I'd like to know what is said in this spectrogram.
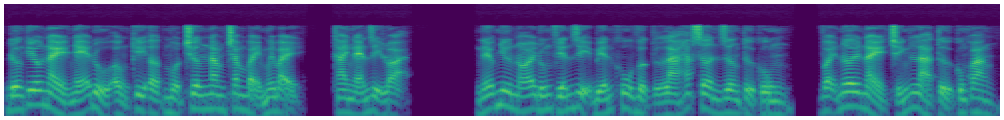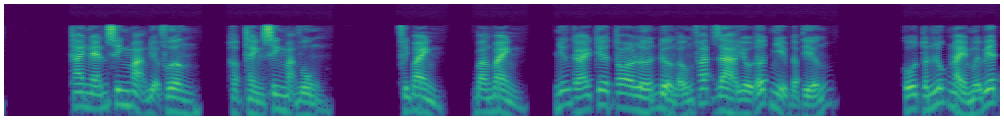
Đường tiêu này nhẽ đủ ổng kỳ ập một chương năm trăm bảy mươi bảy, thai ngén dị loại. Nếu như nói đúng phiến dị biến khu vực là Hắc sơn dương tử cung, vậy nơi này chính là tử cung khoang. Thai ngén sinh mạng địa phương, hợp thành sinh mạng vùng. Phịch bành bằng bành, những cái kia to lớn đường ống phát ra yếu ớt nhịp đập tiếng. Cố tuấn lúc này mới biết,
